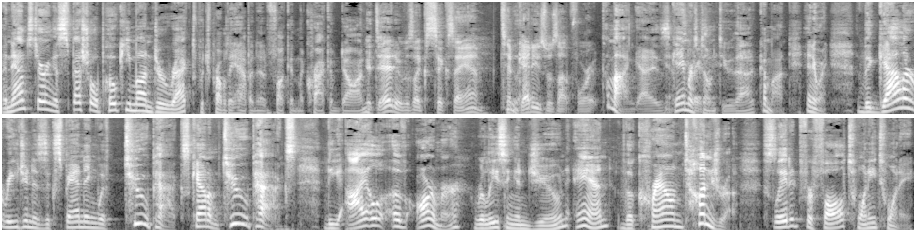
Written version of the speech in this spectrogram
Announced during a special Pokemon Direct, which probably happened at fucking the crack of dawn. It did. It was like 6 a.m. Tim Gettys was up for it. Come on, guys. Gamers don't do that. Come on. Anyway, the Galar region is expanding with two packs. Count them, two packs. The Isle of Armor, releasing in June, and the Crown Tundra, slated for fall 2020.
